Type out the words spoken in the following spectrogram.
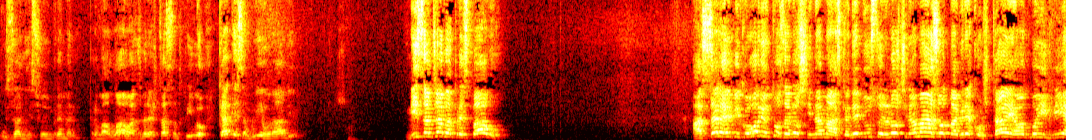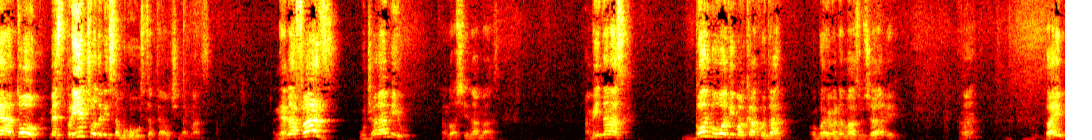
u zadnjem svojim vremenu? Prema Allahu za šta sam krivio, Kakve sam grijeh uradio? Nisam džaba prespavao. A Seleh bi govorio to za noćni namaz. Kad ne bi ustao na noćni namaz, odmah bi rekao šta je od mojih grijeha to? Me spriječilo da nisam mogao ustati na noćni namaz. Ne na farz, u džamiju, na noćni namaz. A mi danas borbu vodimo kako da obavimo namaz u džamiji. Ha? Taj,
